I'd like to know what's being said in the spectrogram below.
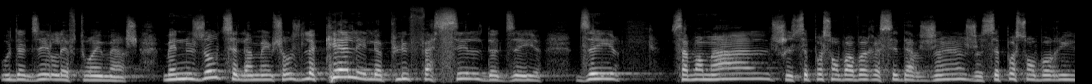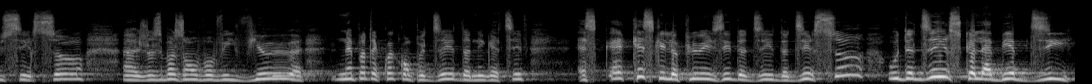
ou de dire lève-toi et marche? Mais nous autres, c'est la même chose. Lequel est le plus facile de dire? Dire ça va mal, je ne sais pas si on va avoir assez d'argent, je ne sais pas si on va réussir ça, euh, je ne sais pas si on va vivre vieux, euh, n'importe quoi qu'on peut dire de négatif. Qu'est-ce qui est le plus aisé de dire? De dire ça ou de dire ce que la Bible dit?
